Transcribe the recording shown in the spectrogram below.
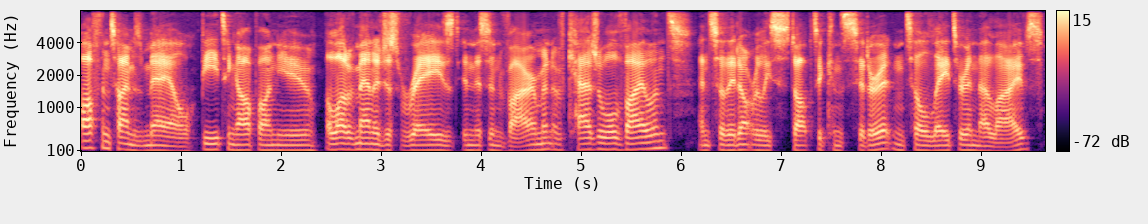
oftentimes male, beating up on you. A lot of men are just raised in this environment of casual violence, and so they don't really stop to consider it until later in their lives.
